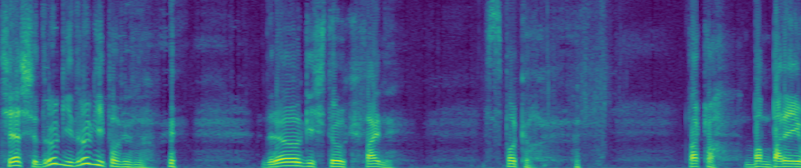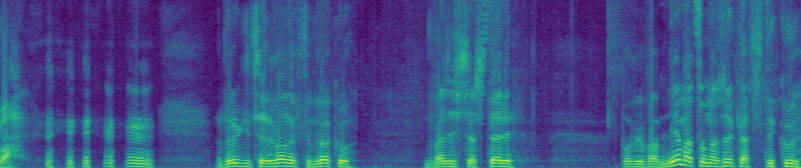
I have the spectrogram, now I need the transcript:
Cieszy, drugi, drugi powiem wam. Drugi sztuk, fajny. Spoko. Taka bambaryła. Drugi czerwony w tym roku. 24. Powiem wam, nie ma co narzekać tych kur.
